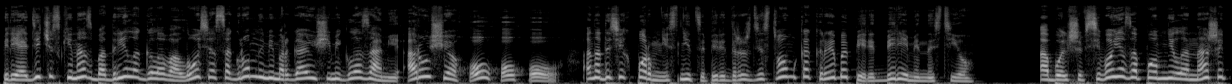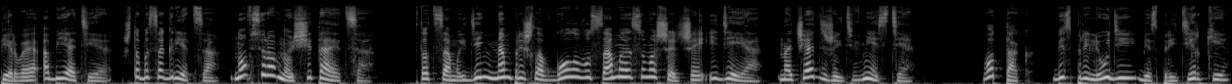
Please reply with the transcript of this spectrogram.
Периодически нас бодрила голова лося с огромными моргающими глазами, орущая «хо-хо-хо». Она до сих пор мне снится перед Рождеством, как рыба перед беременностью. А больше всего я запомнила наше первое объятие, чтобы согреться, но все равно считается. В тот самый день нам пришла в голову самая сумасшедшая идея – начать жить вместе. Вот так, без прелюдий, без притирки,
